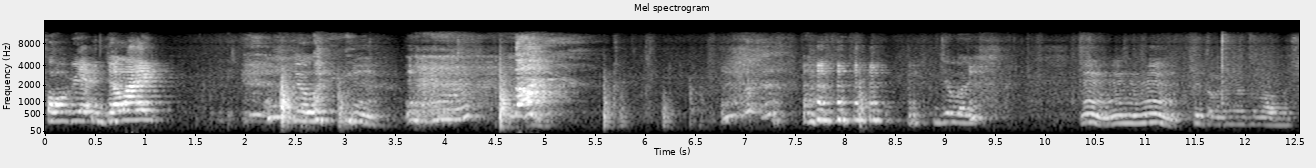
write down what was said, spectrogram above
Tobie, działaj! Да! Делай. Ты этого не отзывалась.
